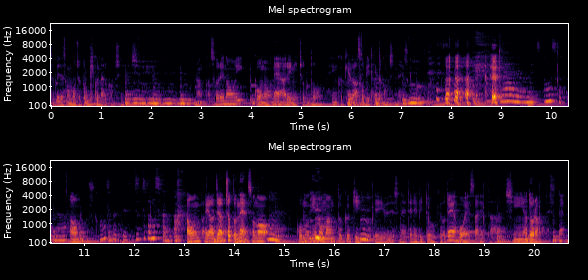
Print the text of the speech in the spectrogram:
多分江田さんがもうちょっと大きくなるかもしれないし、なんかそれの一個のねある意味ちょっと変化球遊びだったかもしれないですけど、うん、い や楽しかったな。あ本当ですか？楽しかったです。ずっと楽しかった。あ本当？いやじゃあちょっとねその「小麦の満腹期」っていうですね、テレビ東京で放映された深夜ドラマですね。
